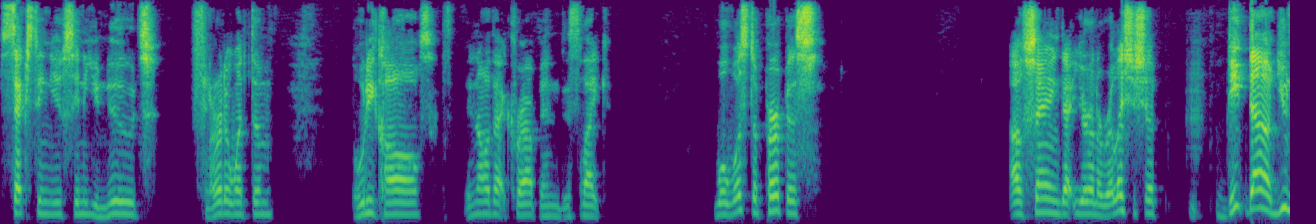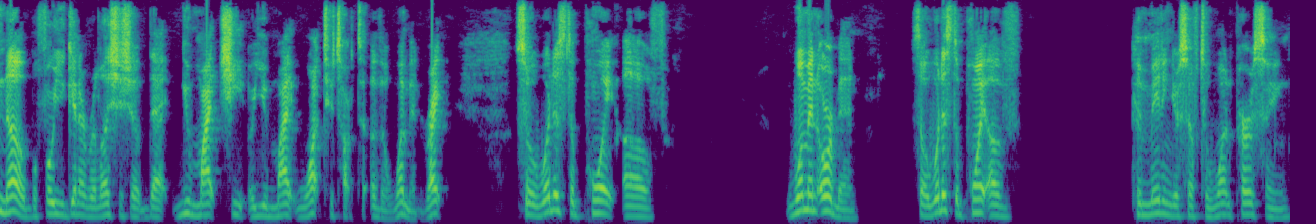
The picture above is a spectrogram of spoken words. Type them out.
sexting you, sending you nudes, flirting with them, booty calls, and all that crap. And it's like, well, what's the purpose of saying that you're in a relationship? Deep down, you know before you get in a relationship that you might cheat or you might want to talk to other women, right? So, what is the point of women or men? So, what is the point of committing yourself to one person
